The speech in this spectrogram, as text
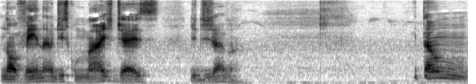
Novena é o disco mais jazz de Djavan. Então,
